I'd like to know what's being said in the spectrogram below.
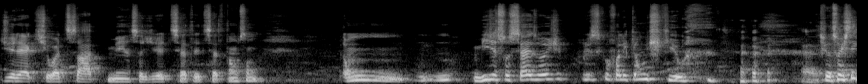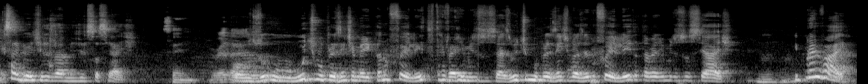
direct, WhatsApp, Messenger, etc, etc. Então são então, mídias sociais hoje, por isso que eu falei que é um skill. É, As pessoas têm que saber utilizar mídias sociais. Sim, é verdade. O, o, último presidente americano foi eleito através de mídias sociais. O último presidente brasileiro foi eleito através de mídias sociais. Uhum. E por aí vai.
